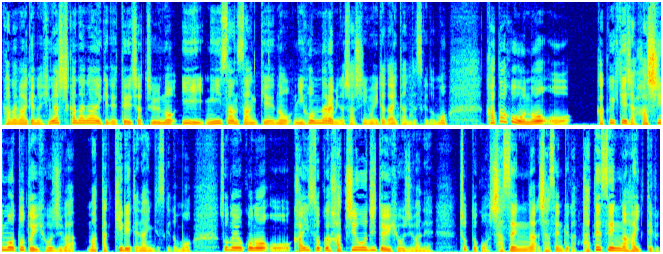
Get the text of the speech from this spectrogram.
神奈川県の東神奈川駅で停車中の E233 系の2本並びの写真をいただいたんですけども片方の各駅停車橋本という表示は全く切れてないんですけどもその横の快速八王子という表示はねちょっとこう車線が車線というか縦線が入ってる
